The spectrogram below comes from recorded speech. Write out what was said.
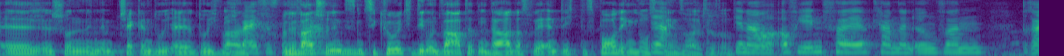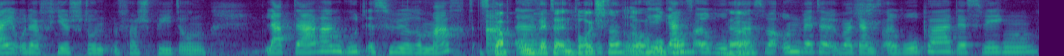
äh, schon im Check-in durch, äh, durch waren. weiß es und wir nicht waren mehr. schon in diesem Security-Ding und warteten da, dass wir endlich das Boarding losgehen sollte. So. Genau, auf jeden Fall kam dann irgendwann drei oder vier Stunden Verspätung. Lag daran, gut, ist höhere Macht. Es gab äh, Unwetter in Deutschland oder Nee, Europa? ganz Europa. Ja. Es war Unwetter über ganz Europa. Deswegen,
